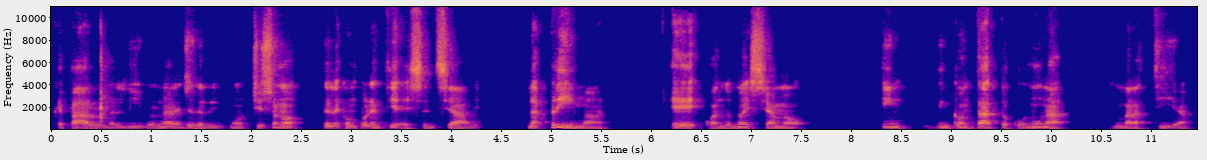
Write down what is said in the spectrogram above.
che parlo nel libro, nella legge del ritmo ci sono delle componenti essenziali. La prima è quando noi siamo in, in contatto con una malattia,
